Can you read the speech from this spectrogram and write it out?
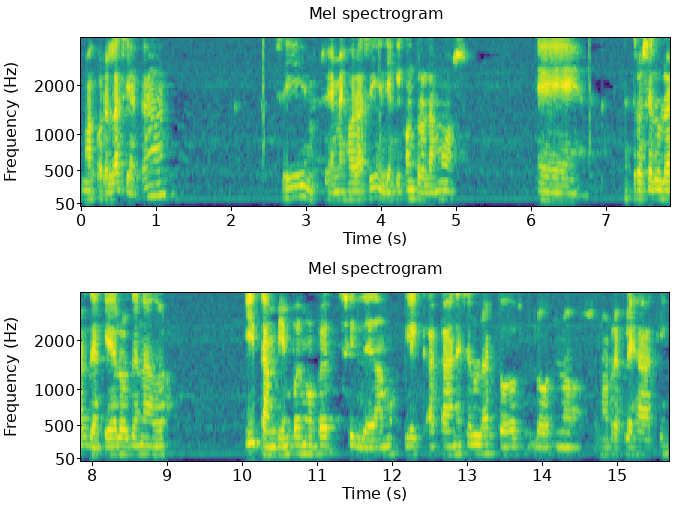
Vamos a correr hacia acá. Sí, se ve mejor así. De aquí controlamos eh, nuestro celular de aquí del ordenador y también podemos ver si le damos clic acá en el celular todo lo, nos, nos refleja aquí.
